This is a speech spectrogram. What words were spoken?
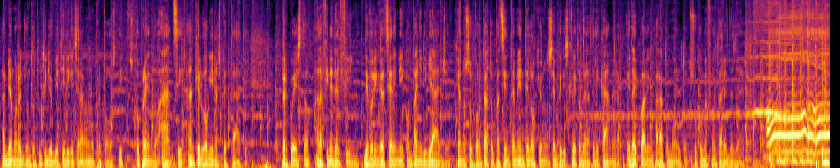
Abbiamo raggiunto tutti gli obiettivi che ci eravamo preposti, scoprendo, anzi, anche luoghi inaspettati. Per questo, alla fine del film, devo ringraziare i miei compagni di viaggio che hanno sopportato pazientemente l'occhio non sempre discreto della telecamera e dai quali ho imparato molto su come affrontare il deserto. Oh,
